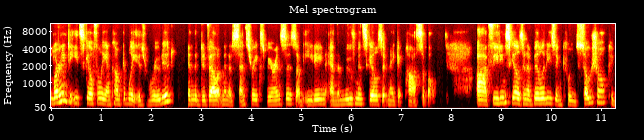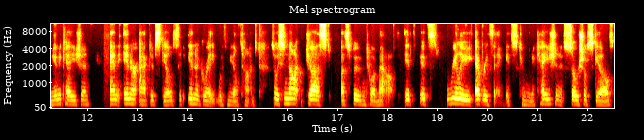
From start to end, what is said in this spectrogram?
learning to eat skillfully and comfortably is rooted in the development of sensory experiences of eating and the movement skills that make it possible. Uh, feeding skills and abilities include social, communication, and interactive skills that integrate with meal times. So it's not just a spoon to a mouth. It, it's really everything. It's communication, it's social skills,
